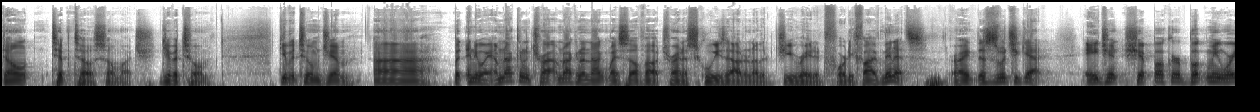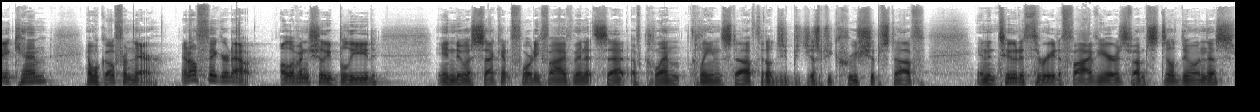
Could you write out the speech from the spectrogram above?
don't tiptoe so much. Give it to him. Give it to him, Jim. Uh, but anyway, I'm not going to try. I'm not going to knock myself out trying to squeeze out another G-rated 45 minutes. Right? This is what you get. Agent, shipbooker, book me where you can, and we'll go from there. And I'll figure it out. I'll eventually bleed into a second 45 minute set of clean, clean stuff that'll just be, just be cruise ship stuff. And in two to three to five years, if I'm still doing this,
